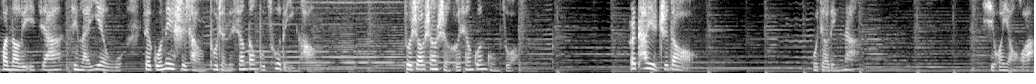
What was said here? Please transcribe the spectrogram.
换到了一家近来业务在国内市场拓展的相当不错的银行，做招商审核相关工作。而他也知道我叫林娜，喜欢养花。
